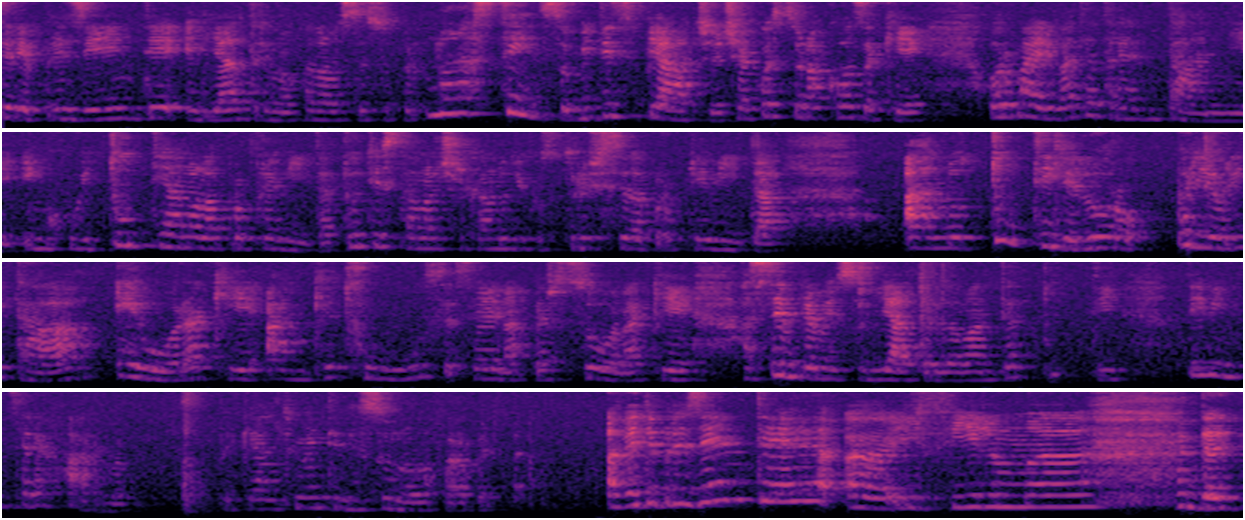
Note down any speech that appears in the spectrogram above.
essere presente e gli altri non fanno lo stesso per... Non ha senso, mi dispiace, cioè questa è una cosa che ormai arrivati a 30 anni in cui tutti hanno la propria vita, tutti stanno cercando di costruirsi la propria vita, hanno tutte le loro priorità e ora che anche tu, se sei una persona che ha sempre messo gli altri davanti a tutti, devi iniziare a farlo, perché altrimenti nessuno lo farà per te. Avete presente uh, il film de,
